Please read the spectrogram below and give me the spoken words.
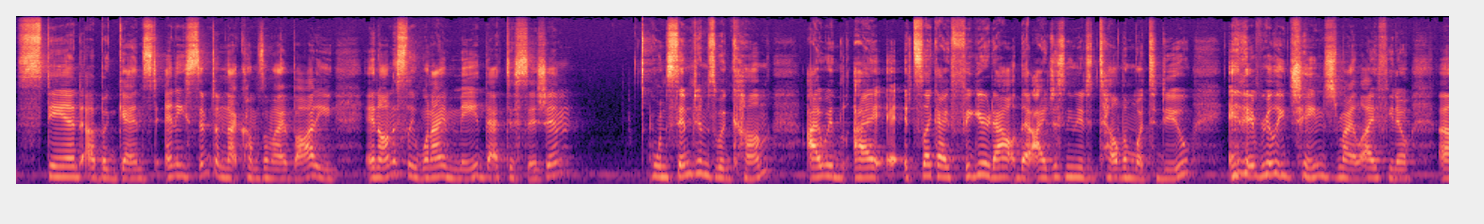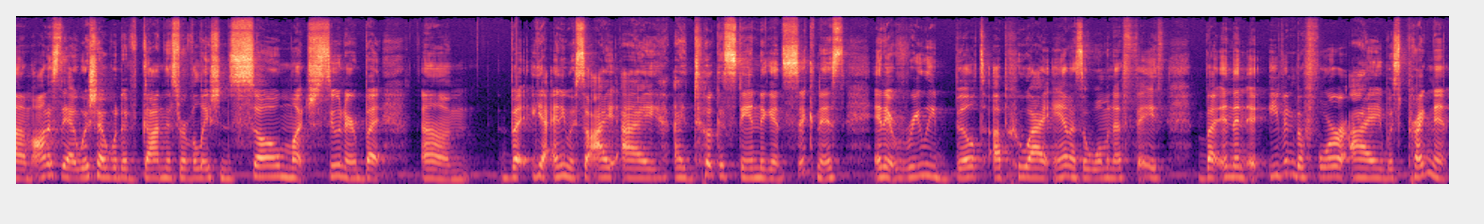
stand up against any symptom that comes on my body. And honestly, when I made that decision, when symptoms would come i would i it's like i figured out that i just needed to tell them what to do and it really changed my life you know um, honestly i wish i would have gotten this revelation so much sooner but um, but yeah anyway so I, I i took a stand against sickness and it really built up who i am as a woman of faith. But and then even before i was pregnant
